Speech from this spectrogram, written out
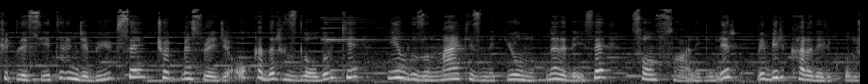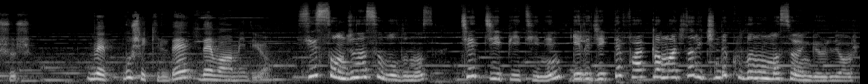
kütlesi yeterince büyükse çökme süreci o kadar hızlı olur ki yıldızın merkezindeki yoğunluk neredeyse sonsuz hale gelir ve bir kara delik oluşur. Ve bu şekilde devam ediyor. Siz sonucu nasıl buldunuz? ChatGPT'nin gelecekte farklı amaçlar içinde kullanılması öngörülüyor.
